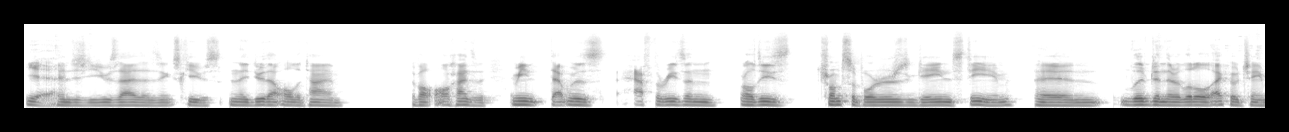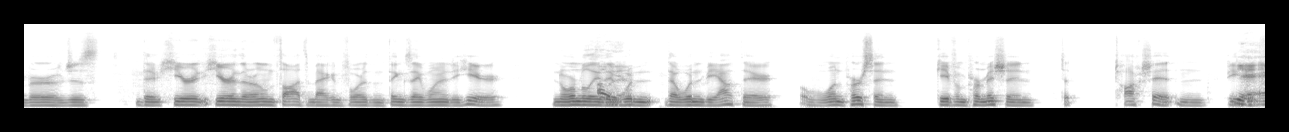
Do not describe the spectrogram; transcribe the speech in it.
yeah. and just use that as an excuse. And they do that all the time about all kinds of. I mean, that was half the reason all these Trump supporters gained steam and lived in their little echo chamber of just they're hearing hearing their own thoughts back and forth and things they wanted to hear. Normally, Oh, they yeah. wouldn't. That wouldn't be out there. But one person gave them permission to talk shit and be yeah, hateful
